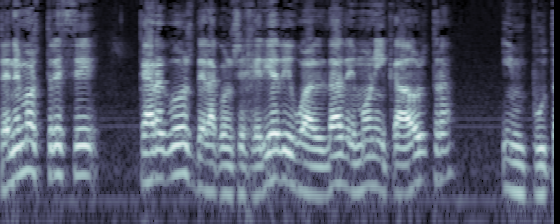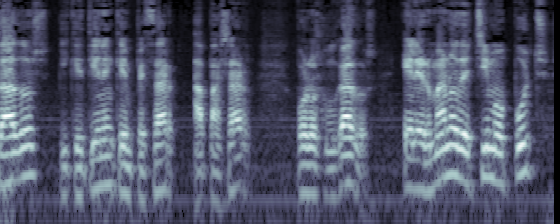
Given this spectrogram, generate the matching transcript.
Tenemos 13 cargos de la Consejería de Igualdad de Mónica Oltra imputados y que tienen que empezar a pasar por los juzgados. El hermano de Chimo Puig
